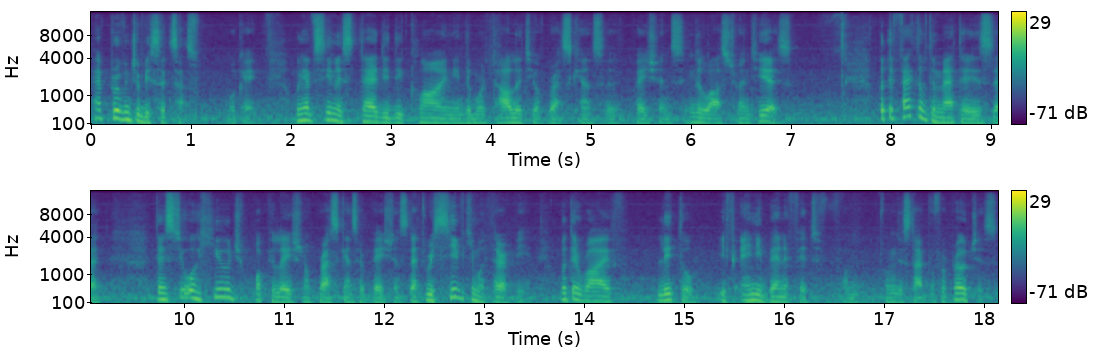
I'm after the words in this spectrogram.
have proven to be successful. Okay, we have seen a steady decline in the mortality of breast cancer patients in the last 20 years. But the fact of the matter is that there's still a huge population of breast cancer patients that receive chemotherapy but derive little, if any, benefit from, from this type of approaches.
